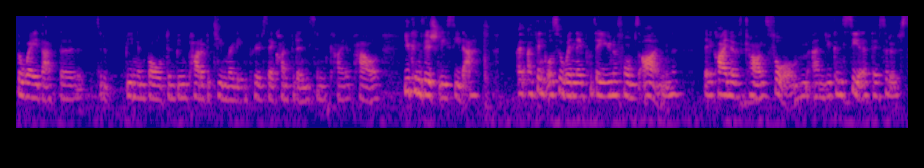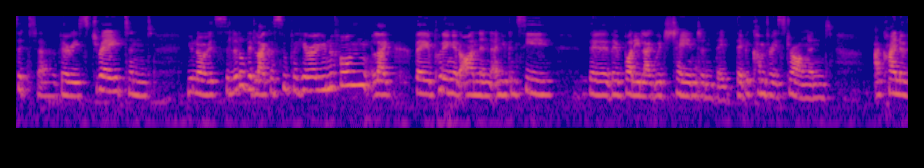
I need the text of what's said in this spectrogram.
the way that the sort of being involved and being part of a team really improves their confidence and kind of how you can visually see that. I, I think also when they put their uniforms on, they kind of transform and you can see it. They sort of sit uh, very straight and you know, it's a little bit like a superhero uniform, like they're putting it on and, and you can see their, their body language change and they, they become very strong. And I kind of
